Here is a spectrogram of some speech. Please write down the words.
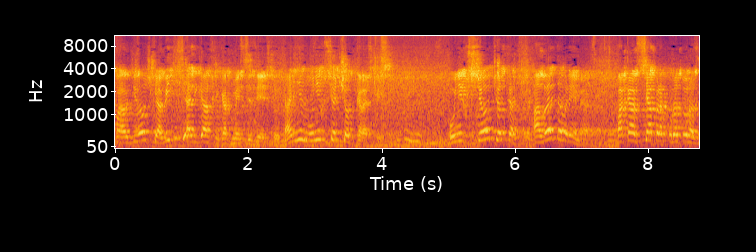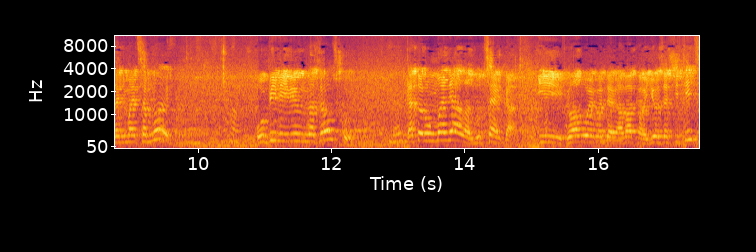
поодиночке. А видите, олигархи как вместе действуют. Они, у них все четко расписано. У них все четко. А в это время, пока вся прокуратура занимается мной, убили Ирину Назровскую, которая умоляла Луценко и главу МВД Авакова ее защитить,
